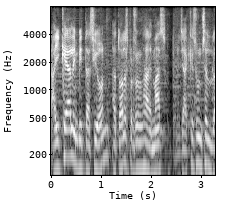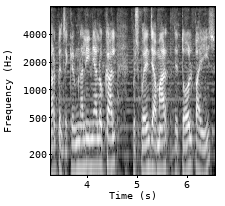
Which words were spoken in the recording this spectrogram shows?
ahí queda la invitación a todas las personas, además, ya que es un celular, pensé que era una línea local, pues pueden llamar de todo el país.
